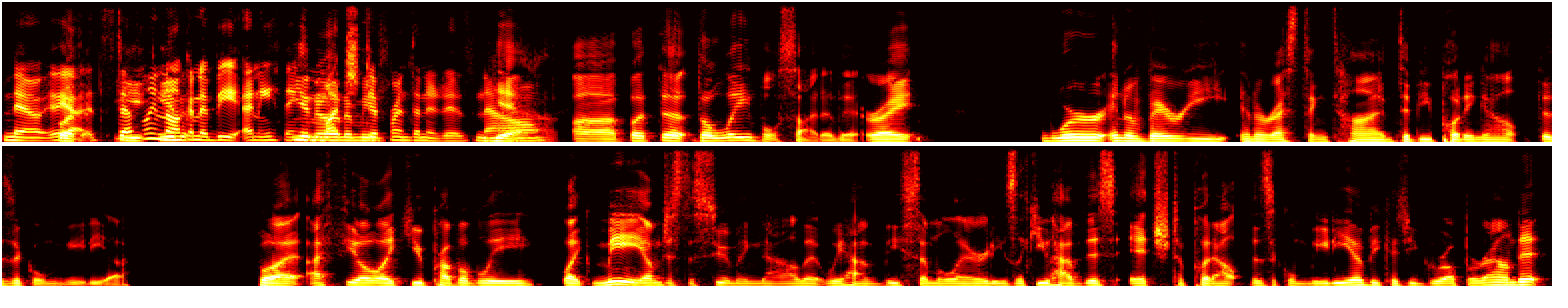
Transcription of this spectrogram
No, yeah, it's definitely you not going to be anything you know much I mean? different than it is now. Yeah, uh, but the the label side of it, right? We're in a very interesting time to be putting out physical media, but I feel like you probably, like me, I'm just assuming now that we have these similarities. Like you have this itch to put out physical media because you grew up around it,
